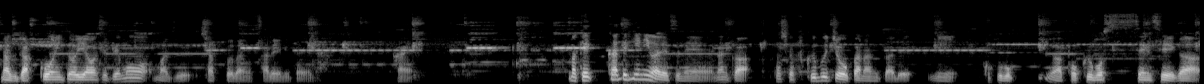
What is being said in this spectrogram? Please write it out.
まず学校に問い合わせても、まずシャットダウンされみたいな。はい。まあ結果的にはですね、なんか、確か副部長かなんかで、に、国母、まあ、国母先生が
